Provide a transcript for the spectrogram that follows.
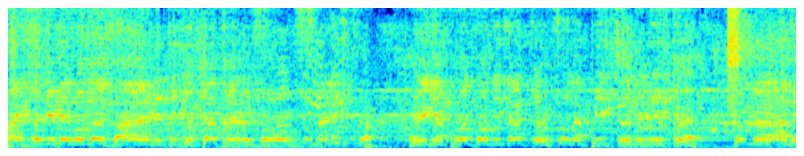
Axe numéro 9, hein, elles n'étaient que 4, elles le sont sur ma liste. Et il y a trois candidates sur la piste, ça veut dire que comme euh, avec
